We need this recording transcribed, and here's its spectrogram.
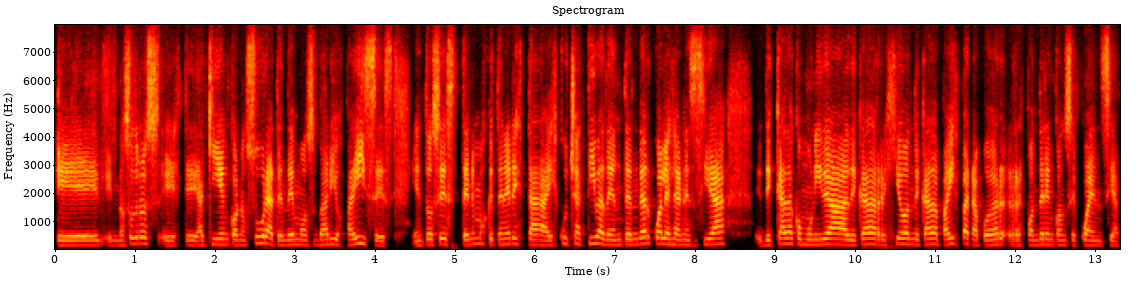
Eh, nosotros este, aquí en Conosur atendemos varios países, entonces tenemos que tener esta escucha activa de entender cuál es la necesidad de cada comunidad, de cada región, de cada país para poder responder en consecuencia.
